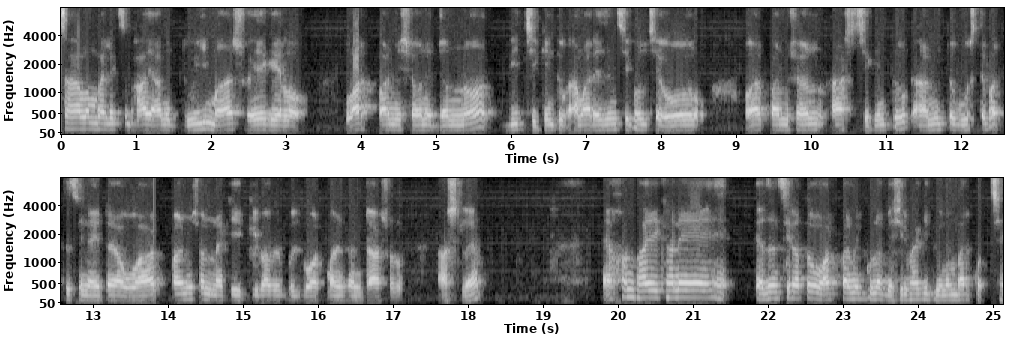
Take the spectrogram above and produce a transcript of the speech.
সালাম ভাই লিখছে, ভাই, আমি দুই মাস হয়ে গেল ওয়ার্ক পারমিশনের জন্য দিচ্ছি, কিন্তু আমার এজেন্সি বলছে ও ওয়ার্ক পারমিশন আসছে, কিন্তু আমি তো বুঝতে পারতেছি না এটা ওয়ার্ক পারমিশন নাকি কীভাবে বুঝব ওয়ার্ক পারমিশনটা আসলে আসলে। এখন ভাই এখানে এজেন্সিরা তো ওয়ার্ক পারমিটগুলো বেশিরভাগই দুই নাম্বার করছে,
